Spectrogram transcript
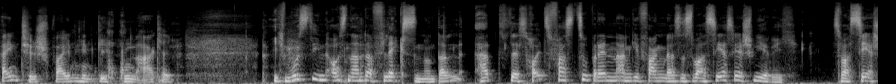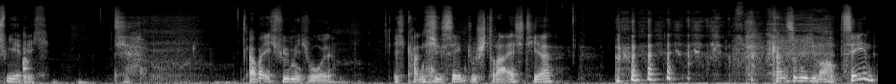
ein Tischbein hingenagelt. Ich musste ihn auseinander flexen und dann hat das Holz fast zu brennen angefangen. Also es war sehr, sehr schwierig. Es war sehr schwierig. Tja. Aber ich fühle mich wohl. Ich kann dich sehen, du strahlst hier. Kannst du mich überhaupt sehen?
